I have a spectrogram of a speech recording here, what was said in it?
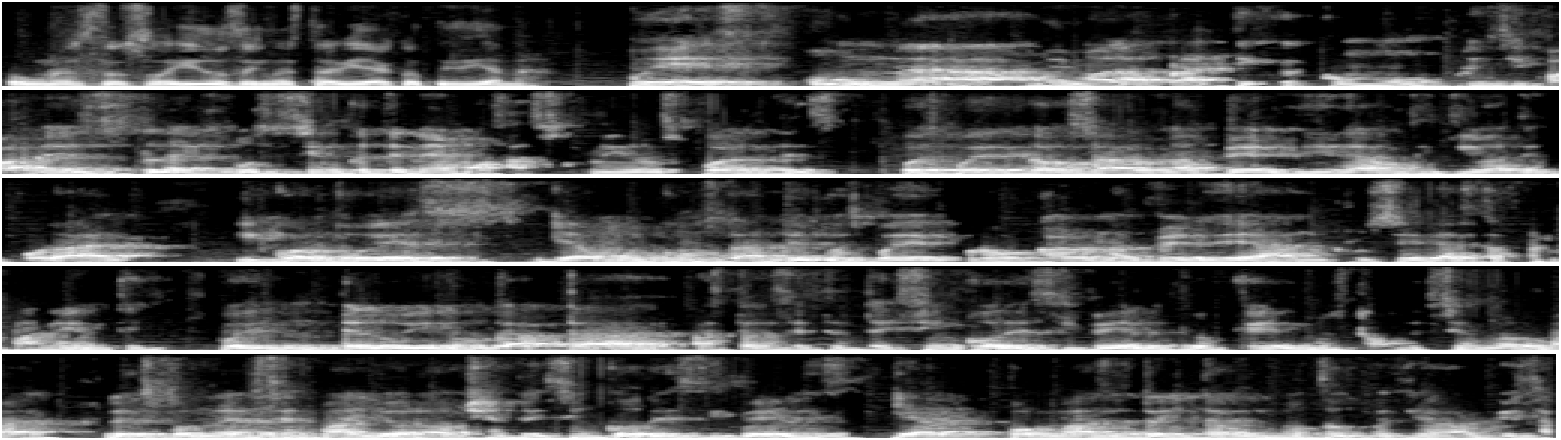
con nuestros oídos en nuestra vida cotidiana. Pues una muy mala práctica como principal es la exposición que tenemos a sonidos fuertes, pues puede causar una pérdida auditiva temporal y cuando es ya muy constante pues puede provocar una pérdida inclusive hasta permanente. Pues el oído capta hasta 75 decibeles lo que es nuestra audición normal. El exponerse mayor a 85 decibeles ya por más de 30 minutos pues ya empieza,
